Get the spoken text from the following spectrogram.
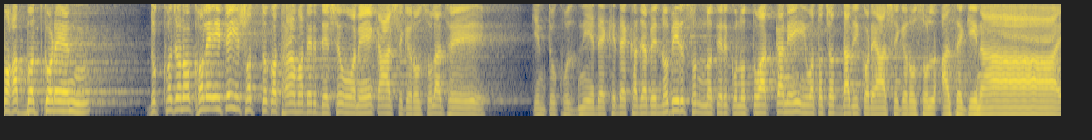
মোহাব্বত করেন। দুঃখজনক হলে এটাই সত্য কথা, আমাদের দেশেও অনেক আশেকে রসুল আছে। কিন্তু খোঁজ নিয়ে দেখে দেখা যাবে, নবীর সুন্নতের কোনো তোয়াক্কা নেই, অথচ দাবি করে আশেকে রসুল আছে কি নাই।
